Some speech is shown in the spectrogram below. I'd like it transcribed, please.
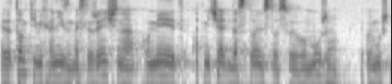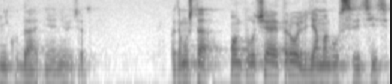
Это тонкий механизм. Если женщина умеет отмечать достоинство своего мужа, такой муж никуда от нее не уйдет. Потому что он получает роль «я могу светить»,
